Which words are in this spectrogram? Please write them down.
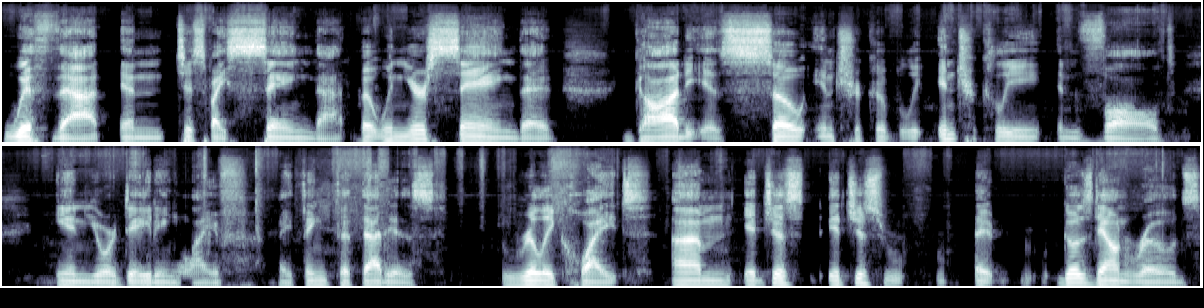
with that and just by saying that but when you're saying that god is so intricately intricately involved in your dating life. I think that that is really quite. Um, it just it just it goes down roads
